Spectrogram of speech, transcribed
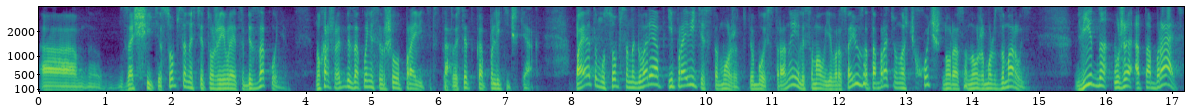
о защите собственности тоже является беззаконием. Ну хорошо, это беззаконие совершило правительство, так. то есть это политический акт. Поэтому, собственно говоря, и правительство может любой страны или самого Евросоюза отобрать у нас что хочешь, но раз оно уже может заморозить. Видно, уже отобрать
